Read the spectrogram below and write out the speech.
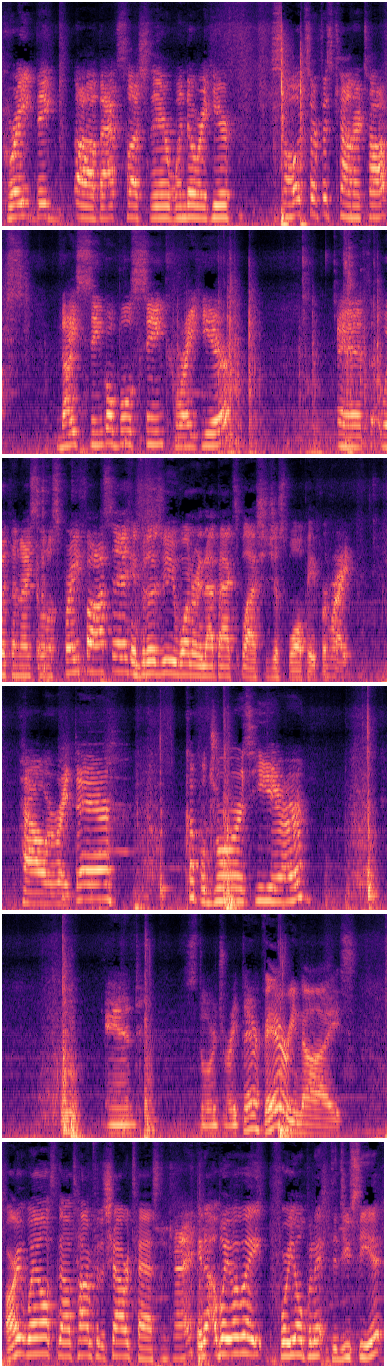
Great big uh, backslash there. Window right here. Solid surface countertops. Nice single bowl sink right here. And with a nice little spray faucet. And for those of you wondering, that backsplash is just wallpaper. Right. Power right there. Couple drawers here. And storage right there. Very nice. All right, well, it's now time for the shower test. Okay. And uh, wait, wait, wait. Before you open it, did you see it?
